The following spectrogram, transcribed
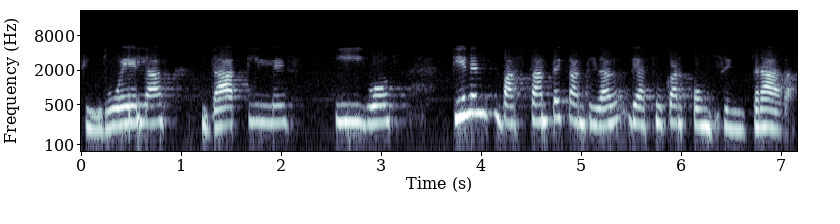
ciruelas, dátiles, higos, tienen bastante cantidad de azúcar concentrada.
